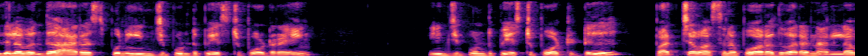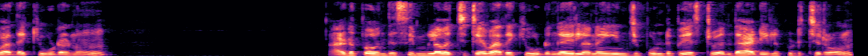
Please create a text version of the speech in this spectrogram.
இதில் வந்து அரை ஸ்பூன் இஞ்சி பூண்டு பேஸ்ட்டு போடுறேன். இஞ்சி பூண்டு பேஸ்ட்டு போட்டுட்டு பச்சை வாசனை போகிறது வர நல்லா வதக்கி விடணும். அடுப்பை வந்து சிம்மில் வச்சுட்டே வதக்கி விடுங்க. இல்லைனா இஞ்சி பூண்டு பேஸ்ட்டு வந்து அடியில் பிடிச்சிரும்.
